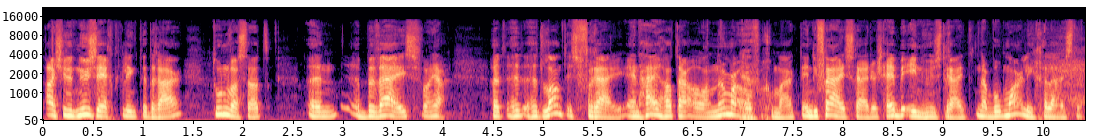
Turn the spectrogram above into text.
als je het nu zegt, klinkt het raar. Toen was dat een bewijs van ja, het, het, het, land is vrij. En hij had daar al een nummer ja. over gemaakt. En die vrijheidsstrijders hebben in hun strijd naar Bob Marley geluisterd.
